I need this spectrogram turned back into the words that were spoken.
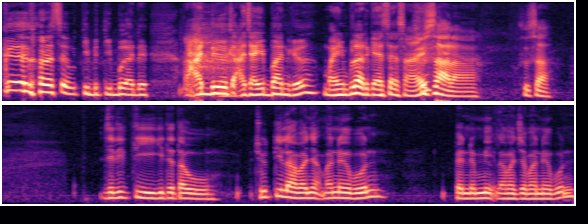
Ke? Kau rasa tiba-tiba ada ada keajaiban ke? Main pula dekat SSI? Susah lah. Susah. JDT kita tahu. Cuti lah banyak mana pun. Pandemik lah macam mana pun.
